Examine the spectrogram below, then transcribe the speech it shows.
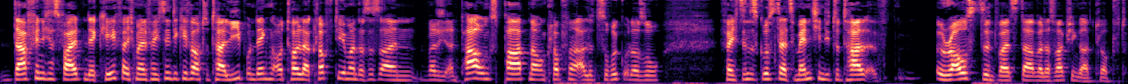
da finde ich das Verhalten der Käfer, ich meine, vielleicht sind die Käfer auch total lieb und denken, oh toll, da klopft jemand, das ist ein, weiß ich, ein Paarungspartner und klopfen dann alle zurück oder so. Vielleicht sind es größtenteils Männchen, die total aroused sind, weil es da, weil das Weibchen gerade klopft.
